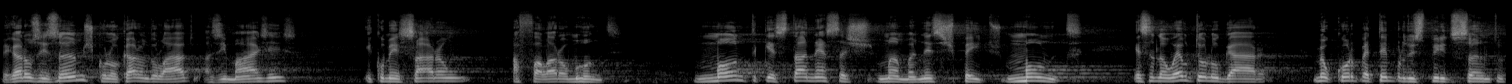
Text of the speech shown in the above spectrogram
Pegaram os exames, colocaram do lado as imagens e começaram a falar ao monte. Monte que está nessas mamas, nesses peitos, monte. Esse não é o teu lugar. Meu corpo é templo do Espírito Santo.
